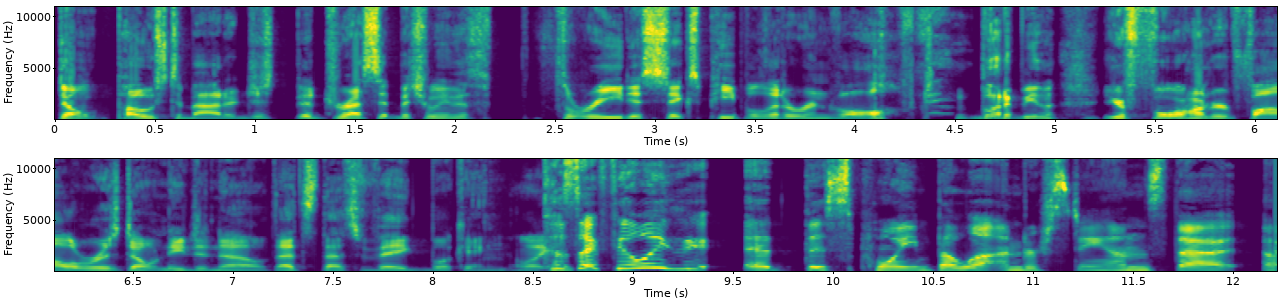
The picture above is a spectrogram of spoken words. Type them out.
don't post about it. Just address it between the th- three to six people that are involved. but I mean, your 400 followers don't need to know. That's that's vague booking. Like, Because I feel like the, at this point, Bella understands that, uh,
